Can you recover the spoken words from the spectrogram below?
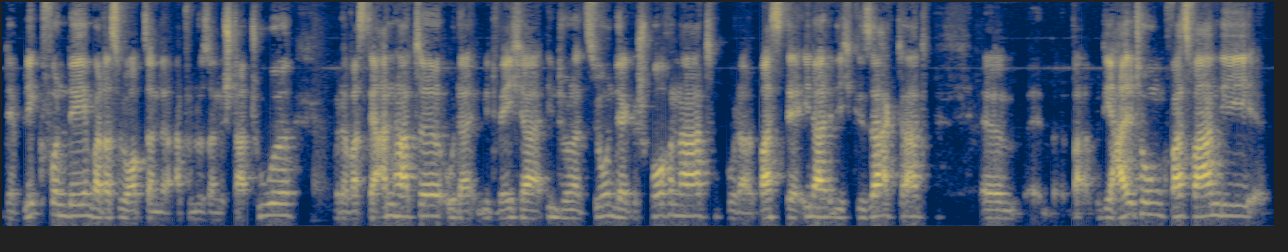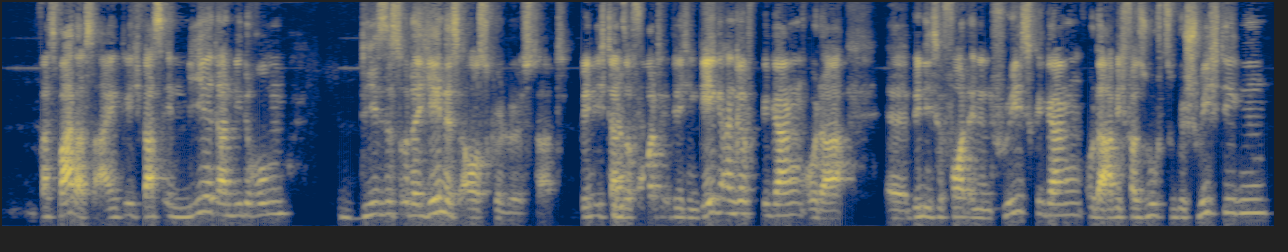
der Blick von dem? War das überhaupt seine, einfach nur seine Statur? Oder was der anhatte? Oder mit welcher Intonation der gesprochen hat? Oder was der inhaltlich gesagt hat? Ähm, die Haltung, was waren die, was war das eigentlich, was in mir dann wiederum dieses oder jenes ausgelöst hat. Bin ich dann ja. sofort, bin ich in Gegenangriff gegangen oder äh, bin ich sofort in den Freeze gegangen oder habe ich versucht zu beschwichtigen?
